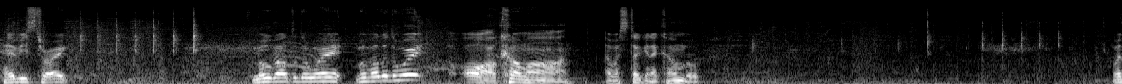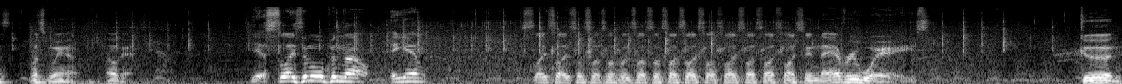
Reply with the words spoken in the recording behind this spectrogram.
Heavy strike. Move out of the way. Move out of the way. Oh, come on. I was stuck in a combo. What's what's going on? Okay. Yeah, slice him open now. Again. Slice, slice, slice, slice, slice, slice, slice, slice, slice, slice, slice, slice, slice, slice in every ways. Good.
